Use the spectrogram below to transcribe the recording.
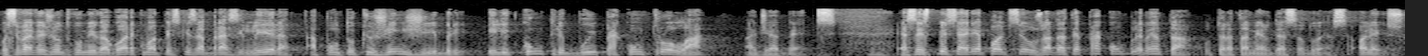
Você vai ver junto comigo agora que uma pesquisa brasileira apontou que o gengibre ele contribui para controlar a diabetes. Essa especiaria pode ser usada até para complementar o tratamento dessa doença. Olha isso.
